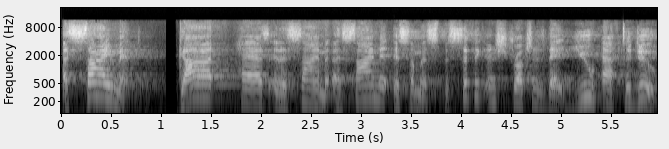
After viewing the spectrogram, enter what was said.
Assignment. God has an assignment. Assignment is some specific instructions that you have to do.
